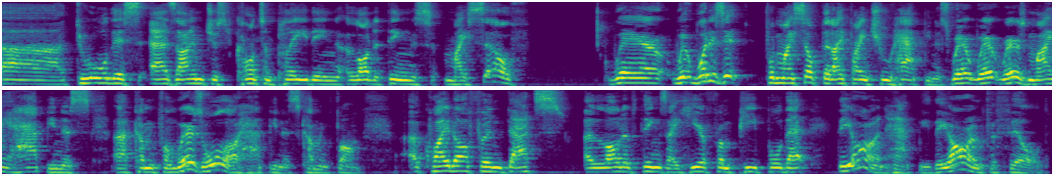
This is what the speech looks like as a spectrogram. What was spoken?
uh, through all this as I'm just contemplating a lot of things myself, where, where what is it for myself that I find true happiness? Where where where's my happiness uh, coming from? Where's all our happiness coming from? Uh, quite often, that's a lot of things I hear from people that they are unhappy, they are unfulfilled.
